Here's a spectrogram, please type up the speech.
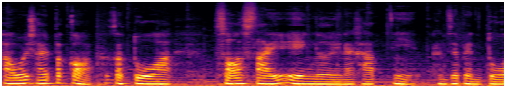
เอาไว้ใช้ประกอบเข้ากับตัวซอสไซส์เองเลยนะครับ นี่อันจะเป็นตัว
